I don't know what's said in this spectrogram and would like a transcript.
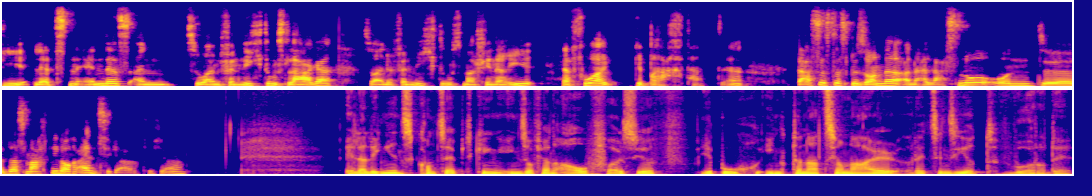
die letzten Endes ein, so ein Vernichtungslager, so eine Vernichtungsmaschinerie hervorgebracht hat. Ja. Das ist das Besondere an Halaslo und äh, das macht ihn auch einzigartig. Ja. Ella Lingens Konzept ging insofern auf, als ihr, ihr Buch international rezensiert wurde.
